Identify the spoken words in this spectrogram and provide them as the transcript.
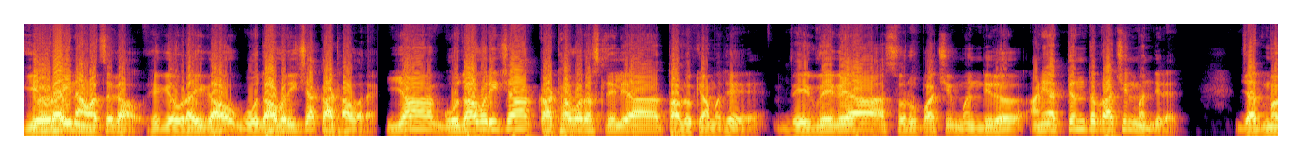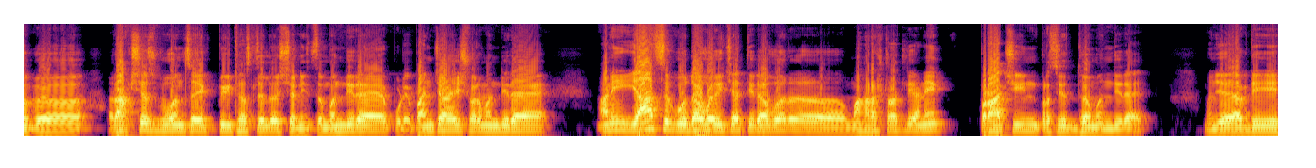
गेवराई नावाचं गाव हे गेवराई गाव गोदावरीच्या काठावर आहे. या गोदावरीच्या काठावर असलेल्या तालुक्यामध्ये वेगवेगळ्या स्वरूपाची मंदिरं आणि अत्यंत प्राचीन मंदिर आहेत. ज्यात मग राक्षस भुवनचं एक पीठ असलेलं शनीचं मंदिर आहे पुढे पांचाळेश्वर मंदिर आहे आणि याच गोदावरीच्या तीरावर महाराष्ट्रातली अनेक प्राचीन प्रसिद्ध मंदिरं आहेत. म्हणजे अगदी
